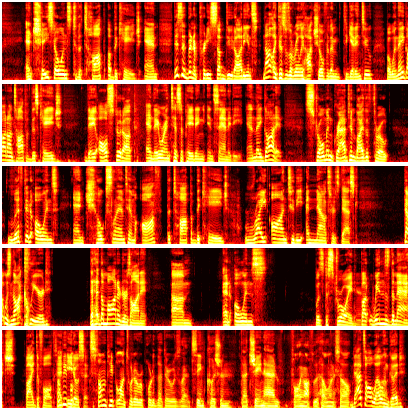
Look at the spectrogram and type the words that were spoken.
and chased Owens to the top of the cage. And this had been a pretty subdued audience. Not like this was a really hot show for them to get into, but when they got on top of this cage, they all stood up and they were anticipating insanity. And they got it. Strowman grabbed him by the throat, lifted Owens, and chokeslammed him off the top of the cage right onto the announcer's desk that was not cleared that had the monitors on it um, and owens was destroyed but wins the match by default at people- 806 Some people on Twitter reported that there was that same cushion that Shane had falling off of the Hell in a Cell. that's all well and good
